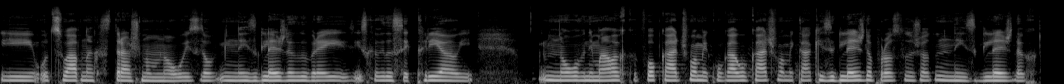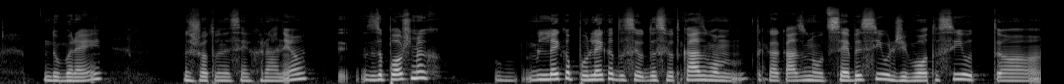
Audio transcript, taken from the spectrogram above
и отслабнах страшно много и не изглеждах добре и исках да се крия и много внимавах какво качвам и кога го качвам и как изглежда, просто защото не изглеждах добре, защото не се храня. Започнах лека по лека да се, да се отказвам, така казано, от себе си, от живота си, от, а,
